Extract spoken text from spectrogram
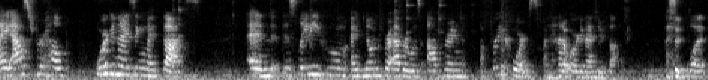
I asked for help organizing my thoughts. And this lady whom I'd known forever was offering a free course on how to organize your thoughts. I said, What?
